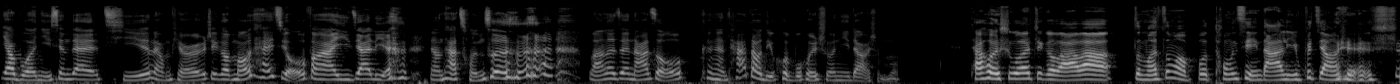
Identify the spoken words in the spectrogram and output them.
要不你现在提两瓶儿这个茅台酒放阿姨家里，让她存存，完了再拿走，看看她到底会不会说你点什么。他会说这个娃娃怎么这么不通情达理，不讲人事。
